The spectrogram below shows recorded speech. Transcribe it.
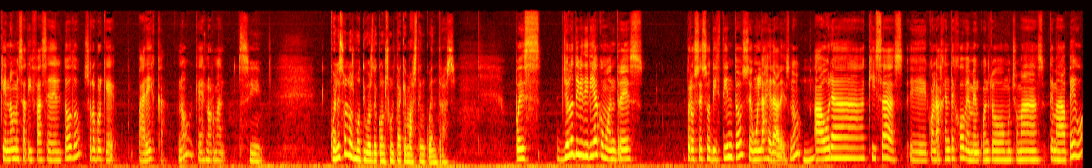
que no me satisface del todo, solo porque parezca, ¿no? Que es normal. Sí. ¿Cuáles son los motivos de consulta que más te encuentras? Pues yo lo dividiría como en tres procesos distintos según las edades, ¿no? Mm. Ahora quizás eh, con la gente joven me encuentro mucho más tema de apego,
